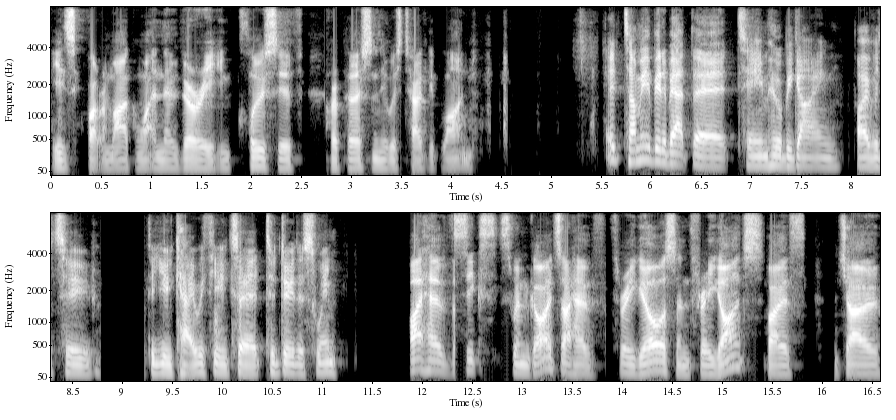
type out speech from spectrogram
is quite remarkable and they're very inclusive for a person who is totally blind. Hey, tell me a bit about the team who'll be going over to the UK with you to to do the swim. I have six swim guides. I have three girls and three guys, both Joe,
